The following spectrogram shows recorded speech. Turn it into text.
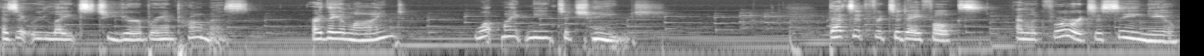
as it relates to your brand promise. Are they aligned? What might need to change? That's it for today, folks. I look forward to seeing you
